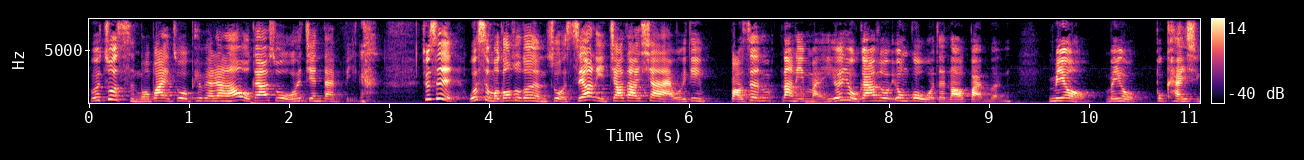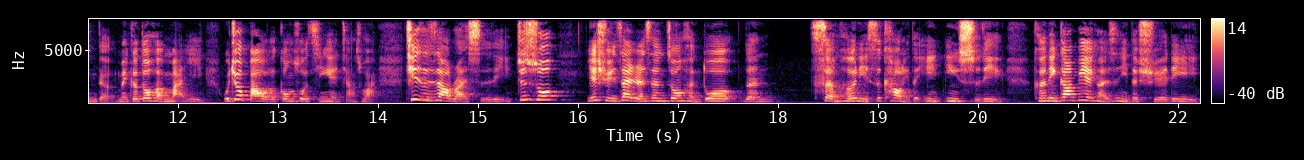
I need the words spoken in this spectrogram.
我会做齿模，帮你做漂漂亮。然后我跟他说我会煎蛋饼。就是我什么工作都能做，只要你交代下来，我一定保证让你满意。而且我跟他说用过我的老板们，没有没有不开心的，每个都很满意。我就把我的工作经验讲出来，其实是要软实力。就是说，也许在人生中，很多人审核你是靠你的硬硬实力，可能你刚毕业可能是你的学历，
